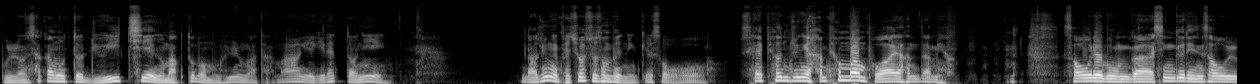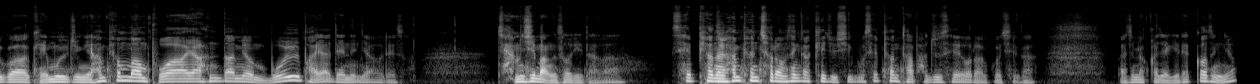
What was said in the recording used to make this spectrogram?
물론 사카모토 류이치의 음악도 너무 훌륭하다. 막 얘기를 했더니 나중에 배철수 선배님께서 세 편 중에 한 편만 보아야 한다면 서울의 봄과 싱글인 서울과 괴물 중에 한 편만 보아야 한다면 뭘 봐야 되느냐 그래서 잠시 망설이다가 세 편을 한 편처럼 생각해 주시고 세 편 다 봐주세요라고 제가 마지막까지 얘기를 했거든요.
